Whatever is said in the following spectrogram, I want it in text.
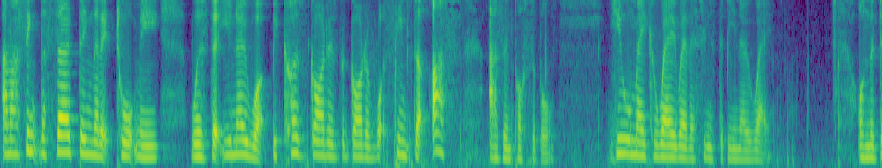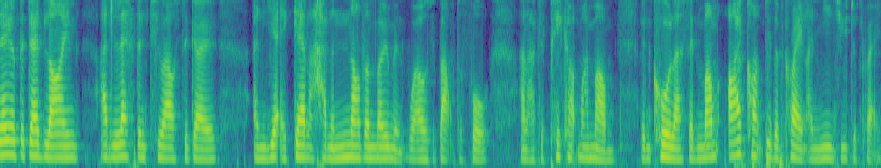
And I think the third thing that it taught me was that, you know what, because God is the God of what seems to us as impossible, he will make a way where there seems to be no way. On the day of the deadline, I had less than two hours to go, and yet again I had another moment where I was about to fall, and I had to pick up my mum and call her. I said, Mum, I can't do the praying, I need you to pray.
